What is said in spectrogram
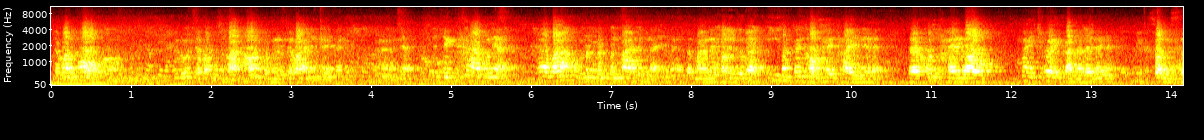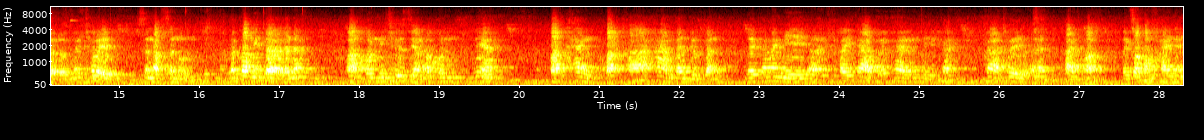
แต่ว่าโง่ไม่รู้จะว่าฉลาดน้อยก็ไม่รู้จะว่ายังไงนะอ่าเนี่ยจริงๆค่าพวกเนี่ยถ้าว่า มาจากไหนนะแต่มาในความรู้สึกว่ามันเป็นของไทยๆเนี่ยแหละแต่คนไทยเราไม่ช่วยกันอะไรนะเนี่ยส่งเสริมไม่ช่วยสนับสนุน แล้วก็มีแต่อะไรนะอ๋อคนมีชื่อเสียงแล้วคนเนี่ยปัดแข้งปัดขาห้ามกันหยุดกันเลยก็ไม่มีอะไรใครกล้าเผยแพร่ไม่มีใครกล้าช่วยถ่ายทอดแล้วก็ของไทยเนี่ย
